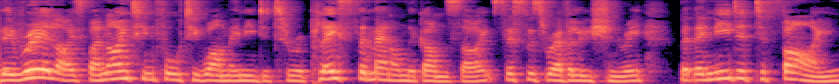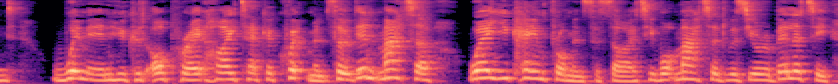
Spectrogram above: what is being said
They realised by 1941 they needed to replace the men on the gun sites. This was revolutionary, but they needed to find women who could operate high tech equipment. So it didn't matter where you came from in society. What mattered was your ability.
